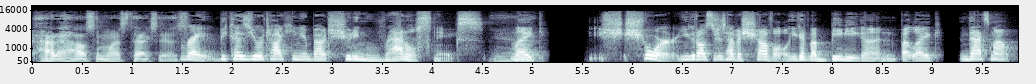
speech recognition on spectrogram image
had a house in West Texas. Right, because you were talking about shooting rattlesnakes. Yeah. Like, sure, you could also just have a shovel. You could have a BB gun, but like, that's not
